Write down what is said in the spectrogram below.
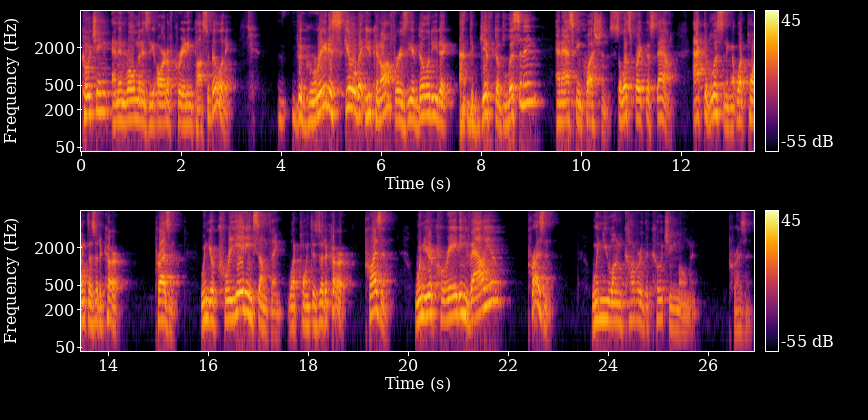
Coaching and enrollment is the art of creating possibility. The greatest skill that you can offer is the ability to, the gift of listening and asking questions. So let's break this down. Active listening, at what point does it occur? Present. When you're creating something, what point does it occur? Present. When you're creating value, present. When you uncover the coaching moment, present.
